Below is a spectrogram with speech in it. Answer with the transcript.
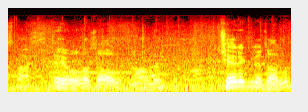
Şanslar. Eyvallah sağ ol. Ne aldın? Çeyrek bilet aldım.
